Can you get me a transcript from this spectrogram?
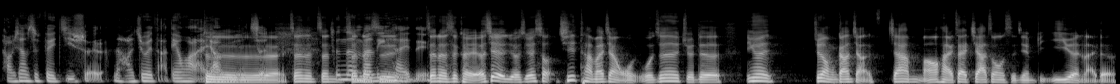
好像是肺积水了，然后就会打电话来要确诊，真的真真的蛮厉害的，真的是可以。而且有些时候，其实坦白讲，我我真的觉得，因为就像我们刚刚讲，家毛孩在家中的时间比医院来的。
